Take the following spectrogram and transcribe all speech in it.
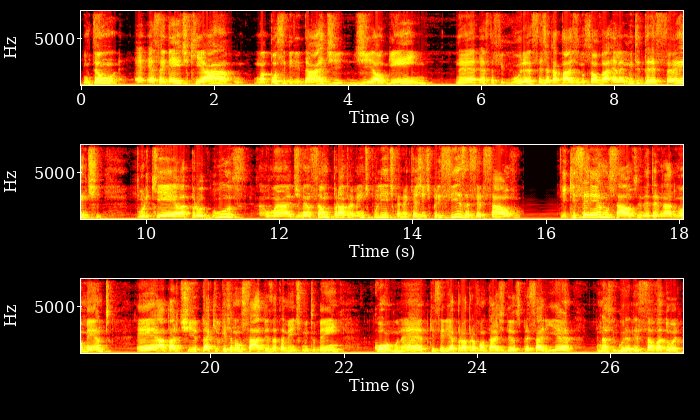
Então, é, essa ideia de que há uma possibilidade de alguém, né, esta figura seja capaz de nos salvar, ela é muito interessante porque ela produz uma dimensão propriamente política, né? Que a gente precisa ser salvo e que seremos salvos em determinado momento é, a partir daquilo que a gente não sabe exatamente muito bem como, né? Porque seria a própria vontade de Deus expressaria na figura desse Salvador.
